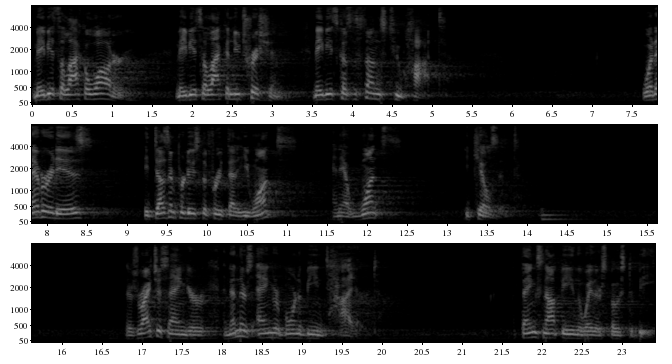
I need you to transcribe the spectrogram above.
Maybe it's a lack of water. Maybe it's a lack of nutrition. Maybe it's because the sun's too hot. Whatever it is, it doesn't produce the fruit that he wants, and at once he kills it. There's righteous anger, and then there's anger born of being tired, things not being the way they're supposed to be.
